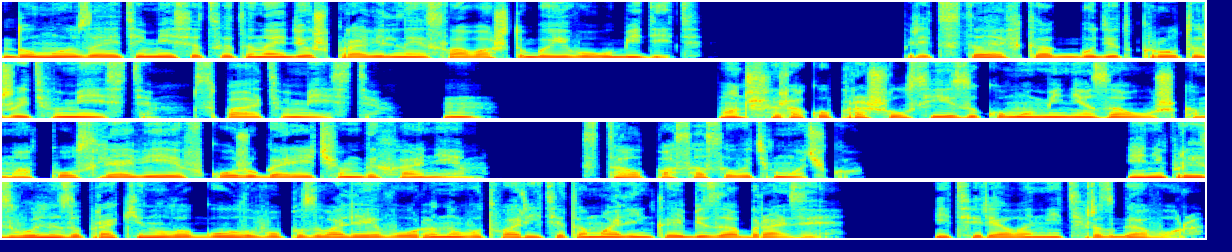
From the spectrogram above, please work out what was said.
Думаю, за эти месяцы ты найдешь правильные слова, чтобы его убедить. Представь, как будет круто жить вместе, спать вместе. М. Он широко прошелся языком у меня за ушком, а после, овея в кожу горячим дыханием, стал посасывать мочку. Я непроизвольно запрокинула голову, позволяя Воронову творить это маленькое безобразие, и теряла нить разговора.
